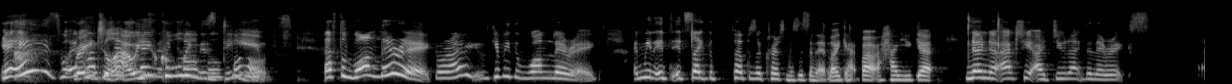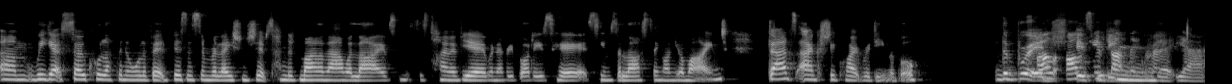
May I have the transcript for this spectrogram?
is. What Rachel, how are you calling this deep? Box? That's the one lyric, all right? Give me the one lyric. I mean, it, it's like the purpose of Christmas, isn't it? Like about how you get. No, no, actually, I do like the lyrics. Um, we get so caught up in all of it business and relationships, 100 mile an hour lives. And it's this time of year when everybody's here. It seems the last thing on your mind. That's actually quite redeemable. The bridge I'll, I'll is redeemable. Credit, yeah.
